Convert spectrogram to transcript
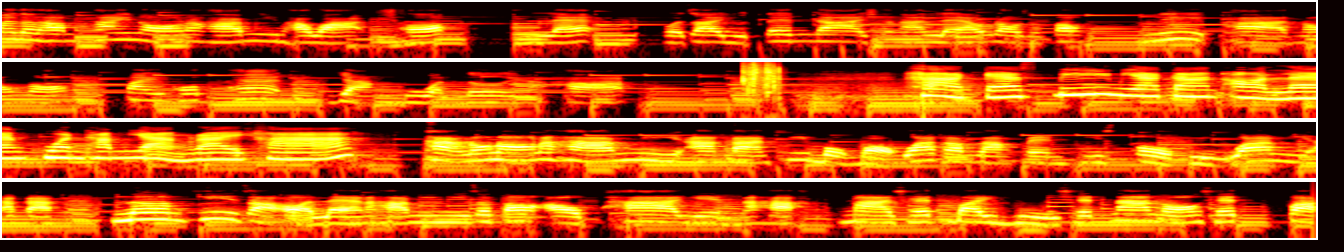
มันจะทำให้น้องนะคะ มีภาวะช็อกและหัวใจหยุดเต้นได้ ฉะนั้นแล้วเราจะต้องรีบพาน้องๆ ไปพบแพทย์อย่างด่วนเลยนะคะ หากแก๊สบี้มีอาการอ่อนแรงควรทำอย่างไรคะ หากน้องๆ นะคะ มีอาการที่บ่งบอกว่ากำลังเป็นฮิสโตกหรือว่ามีอาการเริ่มที่จะอ่อนแรงนะคะ มีมีจะต้องเอาผ้าเย็นนะคะ มาเช็ดใบหูเช็ดหน้าน้องเช็ดฝ่า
